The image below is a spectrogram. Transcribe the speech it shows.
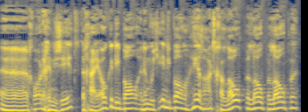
eh, georganiseerd. Dan ga je ook in die bal en dan moet je in die bal heel hard gaan lopen, lopen, lopen.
